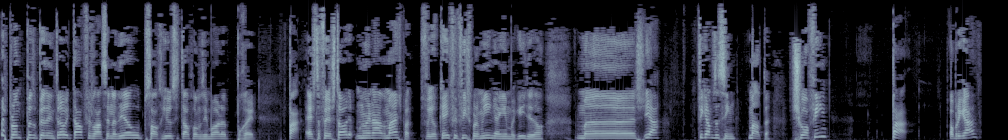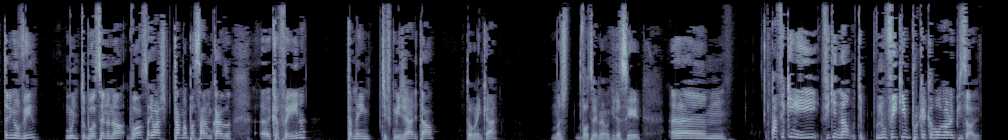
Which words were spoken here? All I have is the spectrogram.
Mas pronto, depois o Pedro entrou e tal, fez lá a cena dele, o pessoal riu-se e tal, fomos embora, porreiro. Pá, esta foi a história, não é nada mais, pá, foi ok, foi fixe para mim, ganhei uma guita e tal. Mas, já, yeah, ficámos assim. Malta, chegou ao fim, pá, obrigado por terem ouvido. Muito boa cena no... vossa. Eu acho que está-me a passar um bocado a uh, cafeína também tive que mijar e tal. Estou a brincar. Mas voltei mesmo aqui a seguir. Um, pá, fiquem aí. Fiquem, não, tipo, não fiquem porque acabou agora o episódio.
